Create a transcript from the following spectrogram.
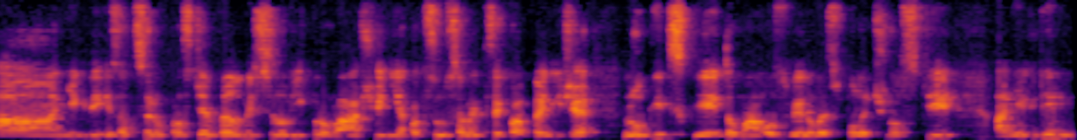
a někdy i za cenu prostě velmi silových prohlášení a pak jsou sami překvapení, že logicky to má ozvěnu ve společnosti a někdy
